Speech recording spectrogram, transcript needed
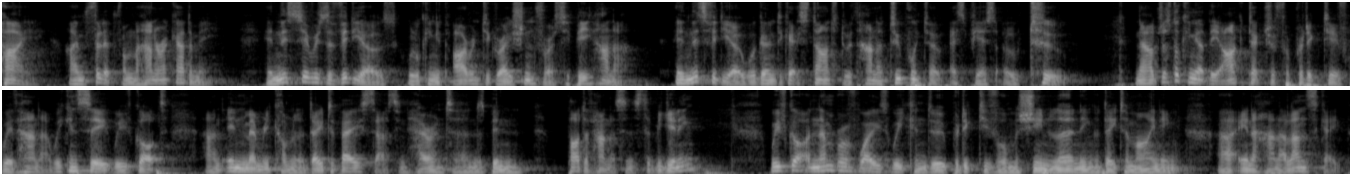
Hi, I'm Philip from the HANA Academy. In this series of videos, we're looking at R integration for SAP HANA. In this video, we're going to get started with HANA 2.0 SPS 02. Now, just looking at the architecture for predictive with HANA, we can see we've got an in-memory columnar database that's inherent and has been part of HANA since the beginning. We've got a number of ways we can do predictive or machine learning or data mining uh, in a HANA landscape.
